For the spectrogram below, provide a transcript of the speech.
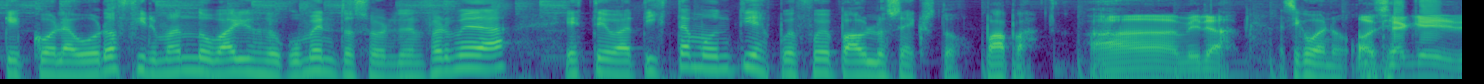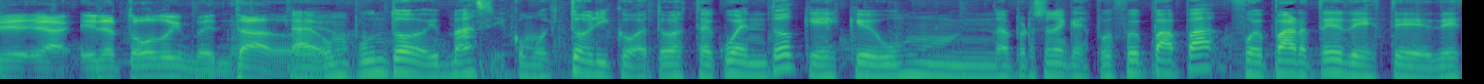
que colaboró firmando varios documentos sobre la enfermedad. Este Batista Monti después fue Pablo VI, papa. Ah, mira. Así que bueno, O sea que era, era todo inventado. Claro, un punto más como histórico a todo este cuento, que es que una persona que después fue papa fue parte de este, de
